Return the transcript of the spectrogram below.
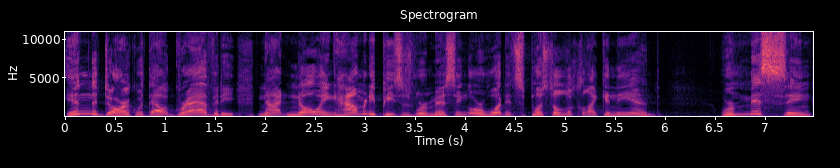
in the dark without gravity, not knowing how many pieces we're missing or what it's supposed to look like in the end. We're missing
